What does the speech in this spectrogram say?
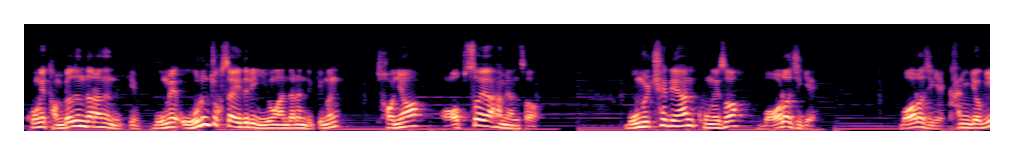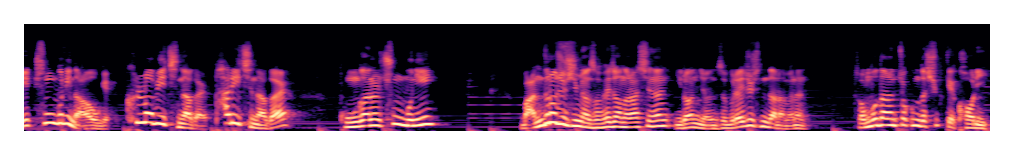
공에 덤벼든다는 느낌, 몸의 오른쪽 사이드를 이용한다는 느낌은 전혀 없어야 하면서 몸을 최대한 공에서 멀어지게, 멀어지게, 간격이 충분히 나오게, 클럽이 지나갈, 팔이 지나갈 공간을 충분히 만들어주시면서 회전을 하시는 이런 연습을 해주신다면 전보다는 조금 더 쉽게 거리,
